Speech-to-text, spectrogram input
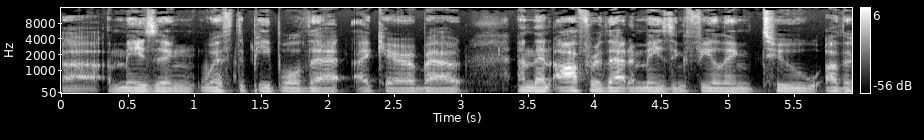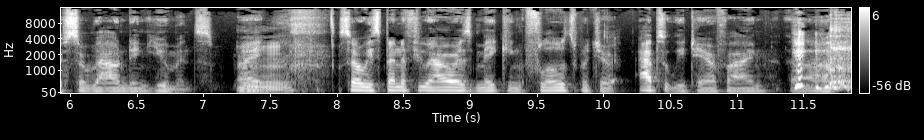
uh, amazing with the people that I care about." And then offer that amazing feeling to other surrounding humans, right? So we spent a few hours making floats, which are absolutely terrifying.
